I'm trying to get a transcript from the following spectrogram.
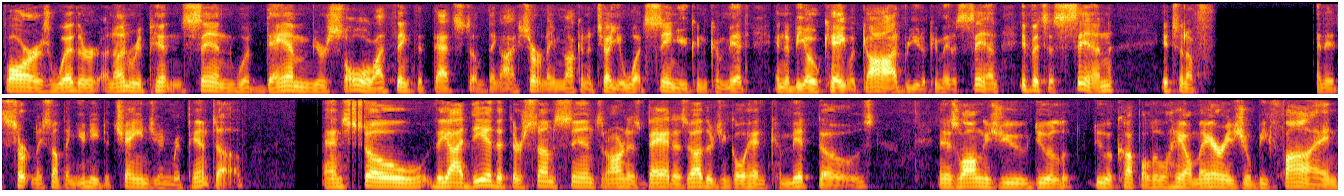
far as whether an unrepentant sin would damn your soul, I think that that's something I certainly am not going to tell you what sin you can commit and to be okay with God for you to commit a sin. If it's a sin, it's an and it's certainly something you need to change and repent of. And so the idea that there's some sins that aren't as bad as others, you can go ahead and commit those. And as long as you do a, do a couple little Hail Marys, you'll be fine.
